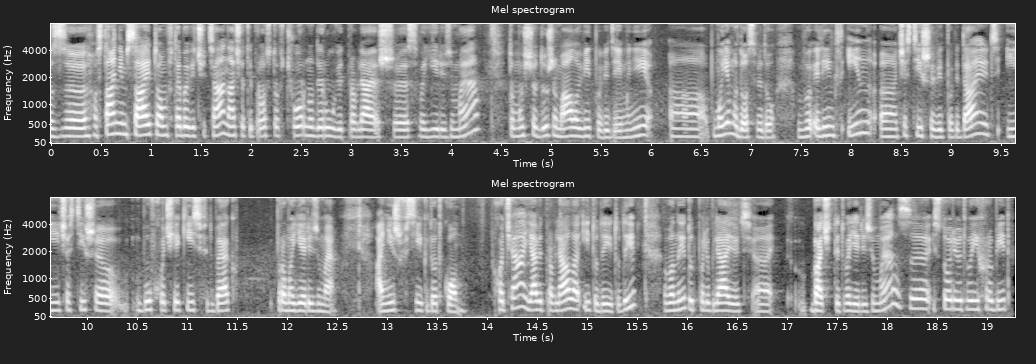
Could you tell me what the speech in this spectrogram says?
е, з останнім сайтом в тебе відчуття, наче ти просто в чорну диру відправляєш е, свої резюме, тому що дуже мало відповідей. Мені по моєму досвіду в LinkedIn частіше відповідають і частіше був хоч якийсь фідбек про моє резюме, аніж в Seek.com. Хоча я відправляла і туди, і туди. Вони тут полюбляють е, бачити твоє резюме з історією твоїх робіт,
